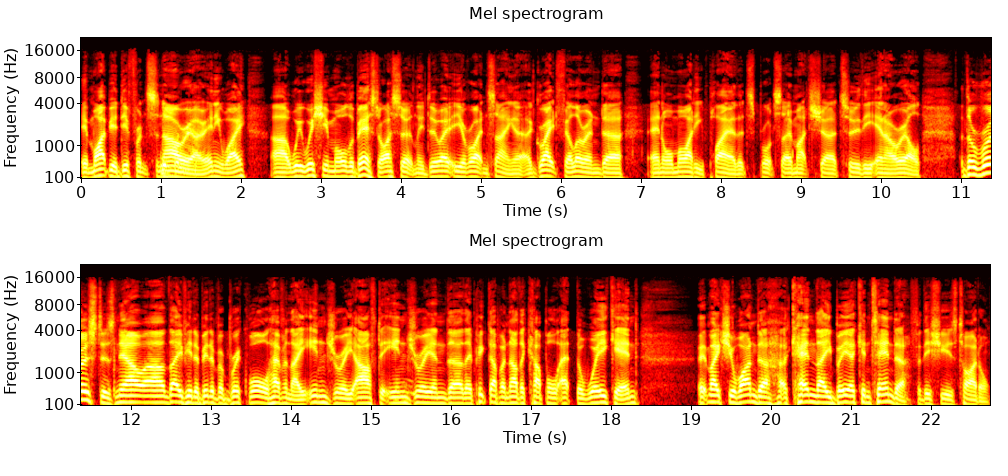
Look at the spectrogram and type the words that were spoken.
it might be a different scenario. Anyway, uh, we wish him all the best. I certainly do. Uh, You're right in saying a, a great fella and uh, an almighty player that's brought so much uh, to the NRL. The Roosters now uh, they've hit a bit of a brick wall, haven't they? Injury after injury, and uh, they picked up another couple at the weekend. It makes you wonder: uh, can they be a contender for this year's title?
